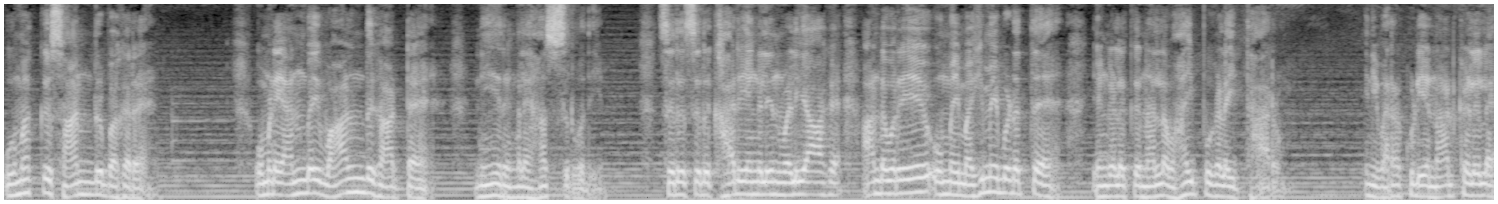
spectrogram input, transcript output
உமக்கு சான்று பகர உம்முடைய அன்பை வாழ்ந்து காட்ட நீர் எங்களை ஆசிர்வதியும். சிறு சிறு காரியங்களின் வழியாக ஆண்டவரே உம்மை மகிமைப்படுத்த எங்களுக்கு நல்ல வாய்ப்புகளை தாரும். இனி வரக்கூடிய நாட்களில்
